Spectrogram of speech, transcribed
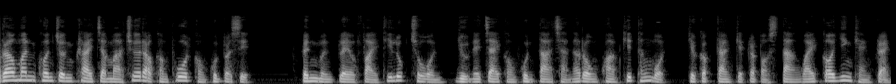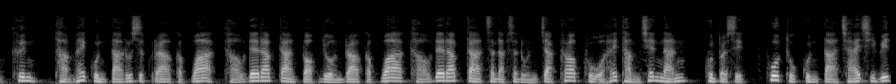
เรามันคนจนใครจะมาช่วยเราคำพูดของคุณประสิทธิ์ เป็นเหมือนเปลวไฟที่ลุกโชน อยู่ในใจของคุณตาฉันนรงความคิดทั้งหมดเกี่ยวกับการเก็บกระเป๋าสตางค์ไว้ก็ยิ่งแข็งแกร่งขึ้นทำให้คุณตารู้สึกราวกับว่าเขาได้รับการปลอบโยนราวกับว่าเขาได้รับการสนับสนุนจากครอบครัวให้ทำเช่นนั้น คุณประสิทธิ์พูดถูกคุณตาใช้ชีวิต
